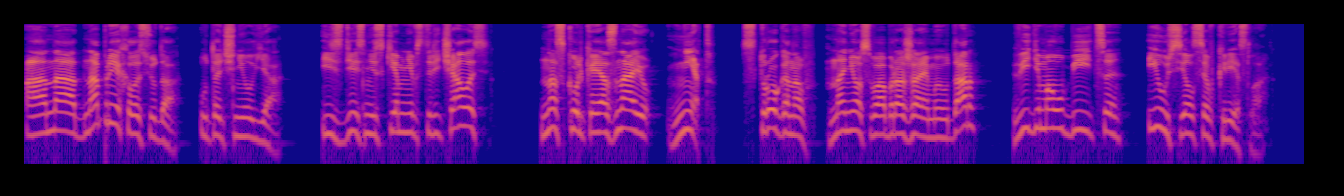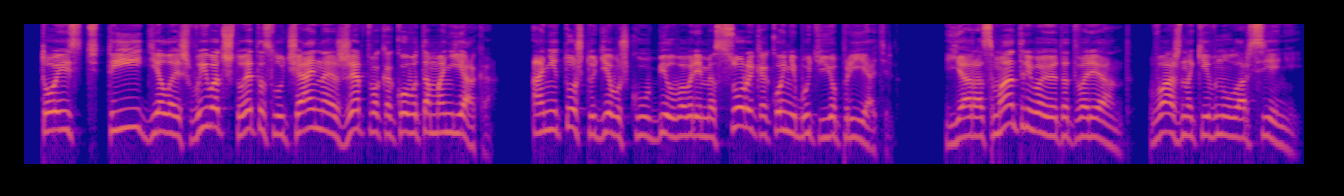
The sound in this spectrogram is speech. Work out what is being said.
А она одна приехала сюда, уточнил я. И здесь ни с кем не встречалась? Насколько я знаю, нет. Строганов нанес воображаемый удар, видимо, убийце, и уселся в кресло. То есть ты делаешь вывод, что это случайная жертва какого-то маньяка, а не то, что девушку убил во время ссоры какой-нибудь ее приятель. Я рассматриваю этот вариант, важно кивнул Арсений.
